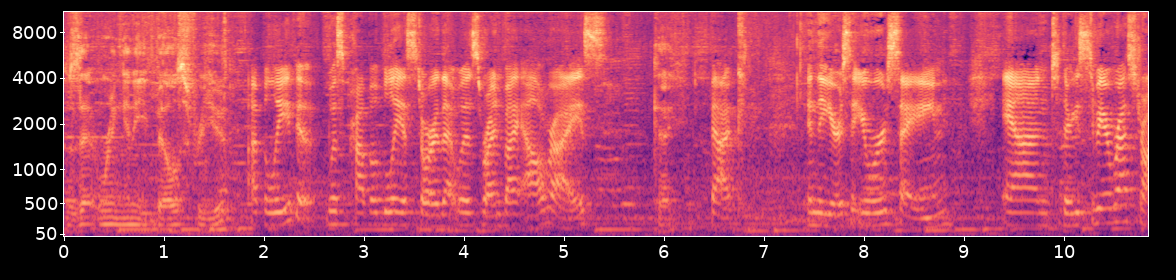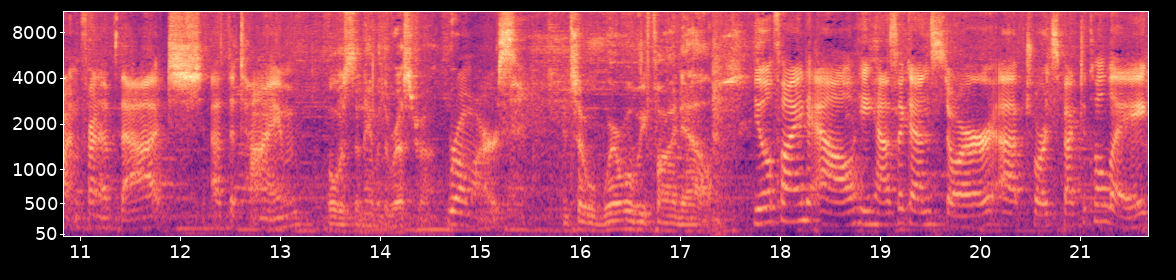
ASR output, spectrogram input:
Does that ring any bells for you? I believe it was probably a store that was run by Al Rice Okay. back in the years that you were saying. And there used to be a restaurant in front of that at the time, What was the name of the restaurant? Romar's. And so, where will we find Al? You'll find Al. He has a gun store up towards Spectacle Lake,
